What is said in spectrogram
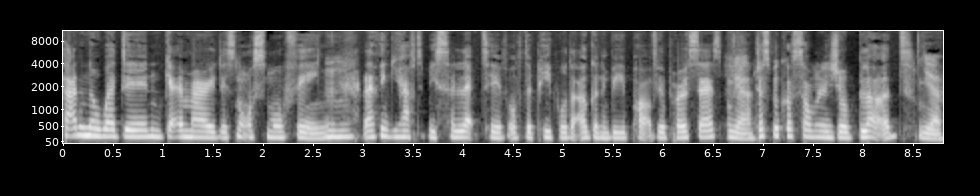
Planning a wedding, getting married, it's not a small thing. Mhm. And I think you have to be selective of the people that are going to be part of your process. Yeah. Just because someone is your blood, Yeah.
